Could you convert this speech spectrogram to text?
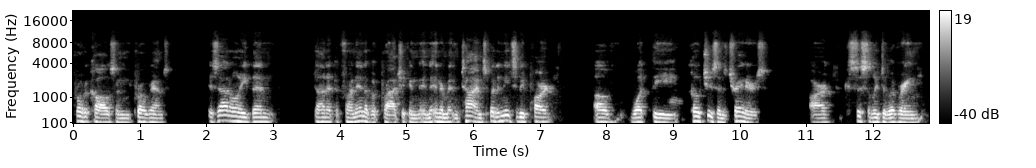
protocols and programs is not only then done at the front end of a project in, in intermittent times, but it needs to be part of what the coaches and the trainers are consistently delivering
